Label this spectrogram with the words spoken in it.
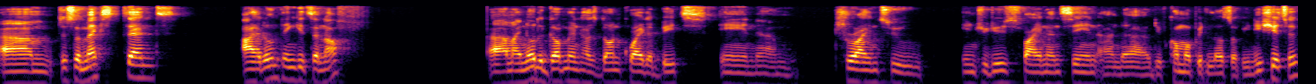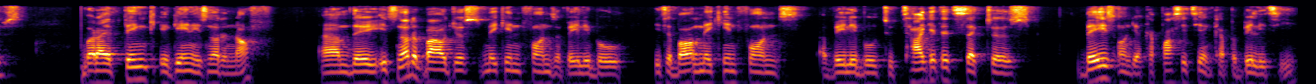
um, to some extent, I don't think it's enough. Um, I know the government has done quite a bit in um, trying to introduce financing, and uh, they've come up with lots of initiatives. But I think again, it's not enough. Um, they, it's not about just making funds available. It's about making funds available to targeted sectors based on their capacity and capability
